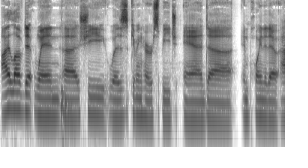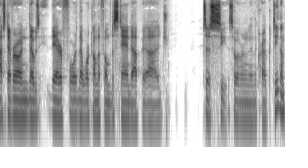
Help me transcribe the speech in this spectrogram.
I loved it when uh, she was giving her speech and uh, and pointed out, asked everyone that was there for that worked on the film to stand up uh, to see, so everyone in the crowd could see them.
